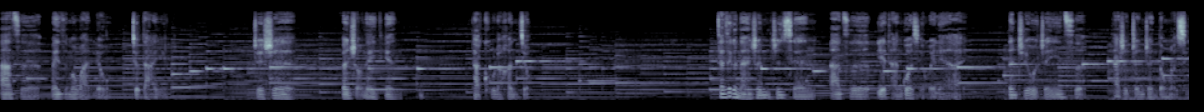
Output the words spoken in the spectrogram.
阿紫没怎么挽留就答应了，只是分手那天，她哭了很久。在这个男生之前，阿紫也谈过几回恋爱，但只有这一次。她是真正动了心，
